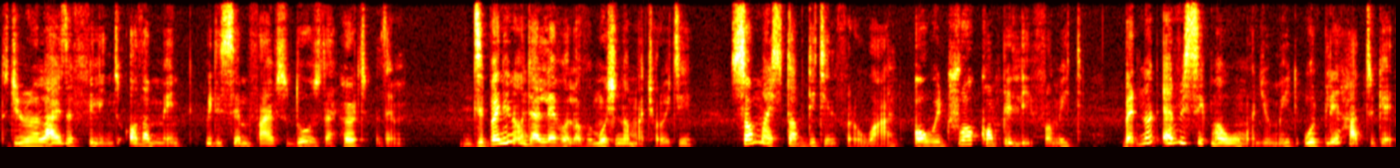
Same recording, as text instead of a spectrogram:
to generalize the feeling to other men with the same vibes to those that hurt them. Depending on their level of emotional maturity, some might stop dating for a while or withdraw completely from it. But not every Sigma woman you meet will play hard to get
